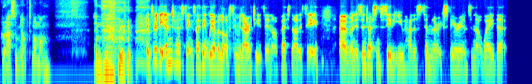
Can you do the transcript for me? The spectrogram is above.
grassing me up to my mum. And it's really interesting because I think we have a lot of similarities in our personality, um, and it's interesting to see that you had a similar experience in that way that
